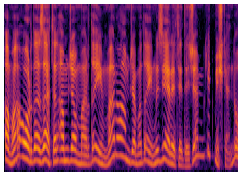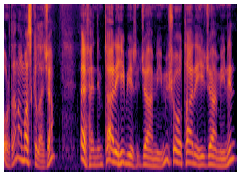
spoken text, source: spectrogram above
Ama orada zaten amcam var, dayım var. Amcama dayımı ziyaret edeceğim. Gitmişken de orada namaz kılacağım. Efendim tarihi bir camiymiş. O tarihi caminin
